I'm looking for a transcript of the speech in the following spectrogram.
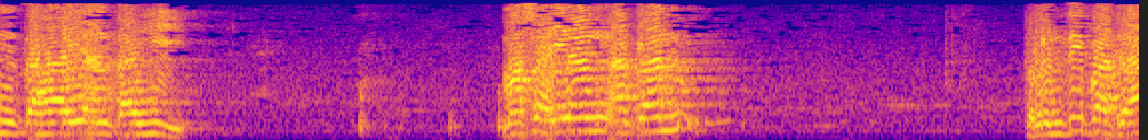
intahayan tahi. Masa yang akan berhenti pada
